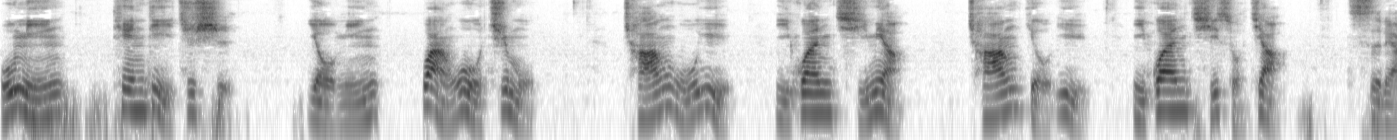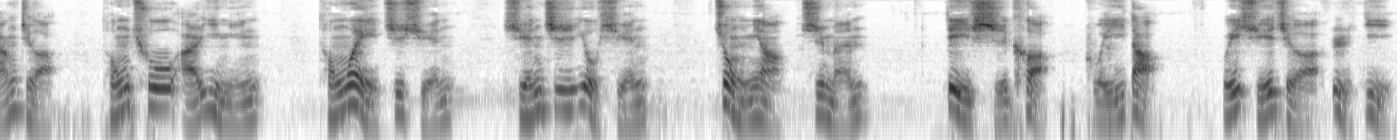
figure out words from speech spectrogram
无名，天地之始；有名，万物之母。常无欲，以观其妙；常有欲，以观其所教。此两者，同出而异名，同谓之玄。玄之又玄，众妙之门。第十课：为道，为学者日益，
